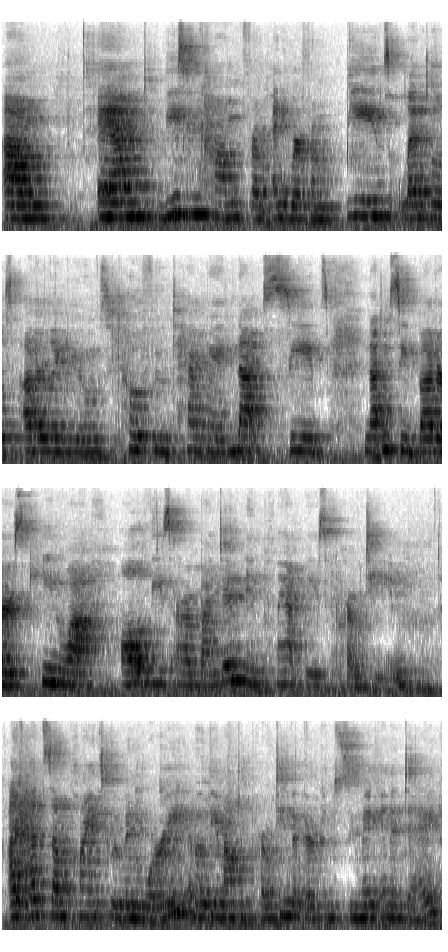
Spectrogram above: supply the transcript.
Um, and these can come from anywhere from beans, lentils, other legumes, tofu, tempeh, nuts, seeds, nut and seed butters, quinoa. All of these are abundant in plant-based protein. I've had some clients who have been worried about the amount of protein that they're consuming in a day,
